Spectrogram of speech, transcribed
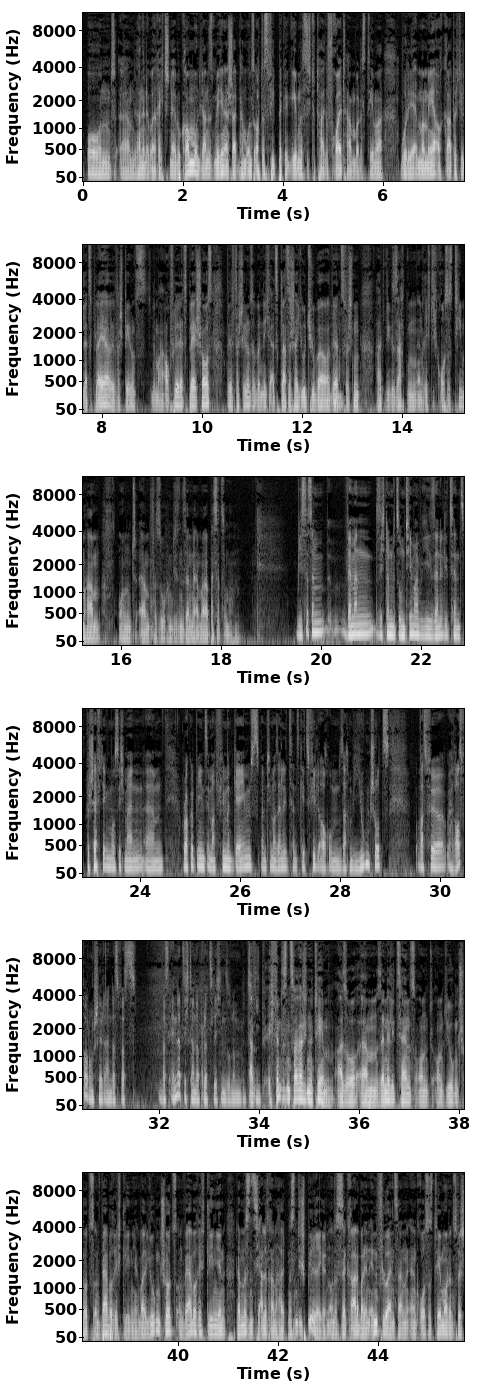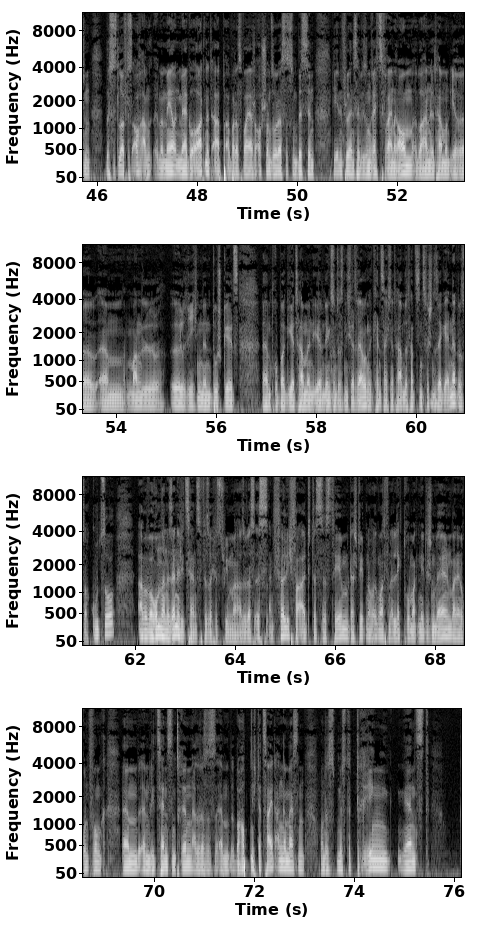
und ähm, wir haben den aber recht schnell bekommen und die Landesmedienanstalten haben uns auch das Feedback gegeben, dass sie sich total gefreut haben, weil das Thema wurde ja immer mehr, auch gerade durch die Let's Player. Wir verstehen uns, wir machen auch viele Let's Play-Shows, wir verstehen uns aber nicht als klassischer YouTuber, weil wir mhm. inzwischen halt, wie gesagt, ein, ein richtig großes Team haben und ähm, versuchen, diesen Sender immer besser zu machen. Wie ist das denn, wenn man sich dann mit so einem Thema wie Sendelizenz beschäftigen muss? Ich meine, ähm, Rocket Beans, ihr macht viel mit Games. Beim Thema Sendelizenz geht es viel auch um Sachen wie Jugendschutz. Was für Herausforderungen stellt ein das, was was ändert sich dann da plötzlich in so einem Betrieb? Also ich finde, es sind zwei verschiedene Themen. Also ähm, Sendelizenz und, und Jugendschutz und Werberichtlinien. Weil Jugendschutz und Werberichtlinien, da müssen sich alle dran halten. Das sind die Spielregeln. Und das ist ja gerade bei den Influencern ein großes Thema. Und inzwischen es, läuft es auch immer mehr und mehr geordnet ab. Aber das war ja auch schon so, dass es so ein bisschen die Influencer wie so einen rechtsfreien Raum behandelt haben und ihre ähm, Mandelöl riechenden Duschgels ähm, propagiert haben in ihren Dings und das nicht als Werbung gekennzeichnet haben. Das hat sich inzwischen sehr geändert und ist auch gut so. Aber warum dann eine Sendelizenz für solche Streamer? Also das ist ein völlig veraltetes System. Da steht noch irgendwas von elektromagnetischen Wellen bei den Rundfunklizenzen ähm, ähm, drin. Also das ist ähm, überhaupt nicht der Zeit angemessen und es müsste dringendst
